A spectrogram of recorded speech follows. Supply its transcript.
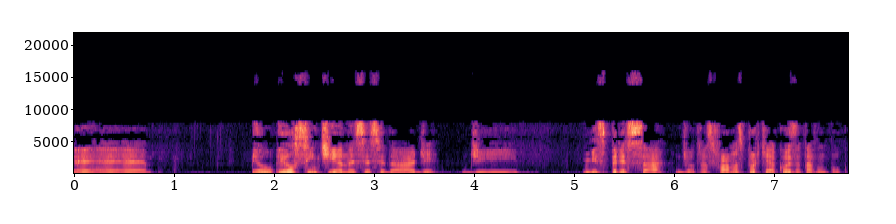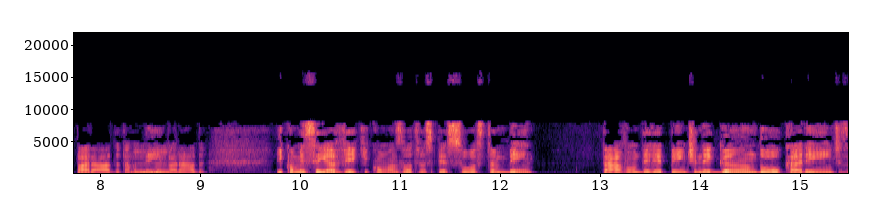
É, eu, eu senti a necessidade de me expressar de outras formas, porque a coisa estava um pouco parada, estava uhum. bem parada. E comecei a ver que como as outras pessoas também estavam, de repente, negando ou carentes,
